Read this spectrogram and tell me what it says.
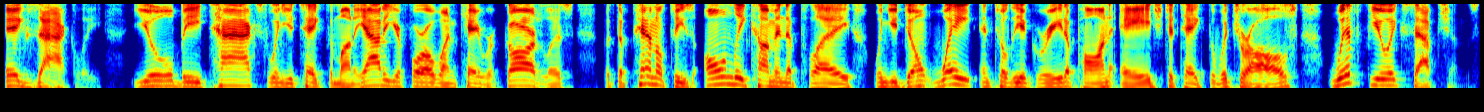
Exactly you'll be taxed when you take the money out of your 401k regardless, but the penalties only come into play when you don't wait until the agreed upon age to take the withdrawals, with few exceptions.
